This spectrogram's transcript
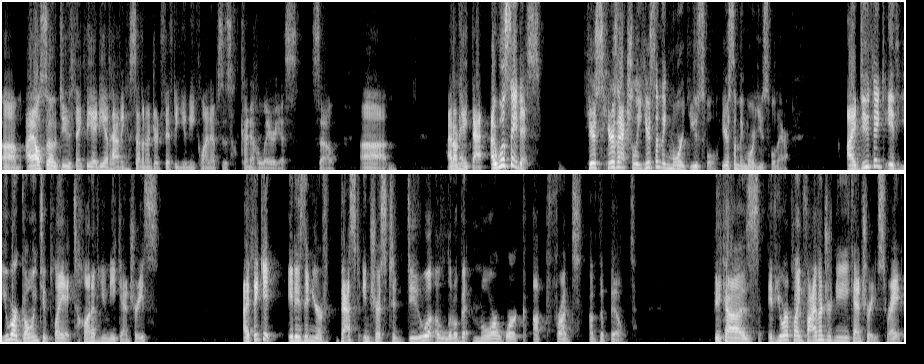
um, I also do think the idea of having 750 unique lineups is kind of hilarious. So um, I don't hate that. I will say this. Here's here's actually here's something more useful. Here's something more useful there. I do think if you are going to play a ton of unique entries, I think it it is in your best interest to do a little bit more work up front of the build. Because if you are playing 500 unique entries, right,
